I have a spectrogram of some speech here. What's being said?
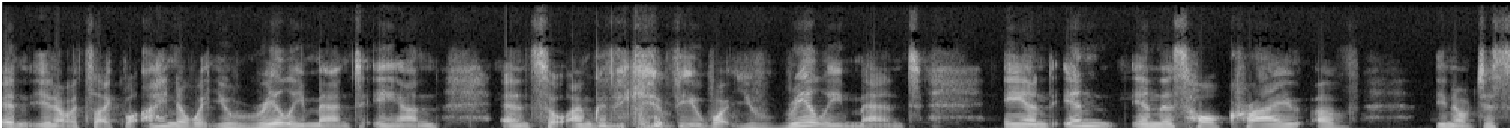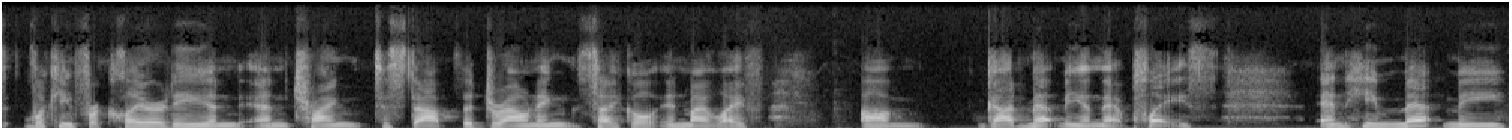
And, you know, it's like, well, I know what you really meant, Anne. And so I'm going to give you what you really meant. And in, in this whole cry of, you know, just looking for clarity and, and trying to stop the drowning cycle in my life, um, God met me in that place. And He met me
